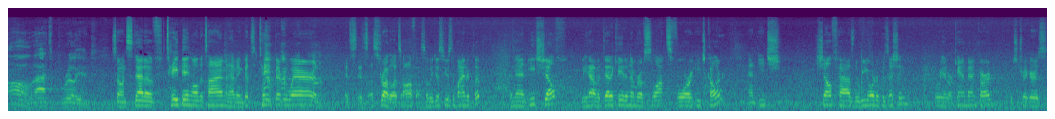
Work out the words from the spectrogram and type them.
Oh, that's brilliant. So instead of taping all the time and having bits of tape everywhere, and it's it's a struggle. It's awful. So we just use the binder clip, and then each shelf we have a dedicated number of slots for each color, and each shelf has the reorder position where we have our Kanban card, which triggers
